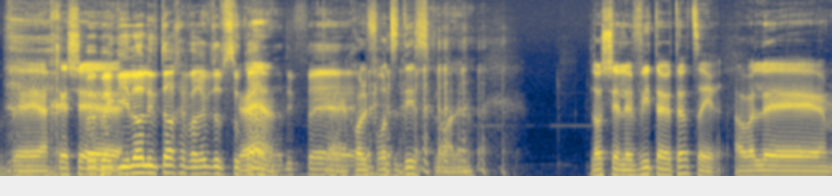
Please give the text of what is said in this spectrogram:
ואחרי ש... ובגילו למתוח איברים זה מסוכן, כן, עדיף... כן, אה, יכול לפרוץ דיסק, לא עלינו. לא שלויטה יותר צעיר, אבל אה,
